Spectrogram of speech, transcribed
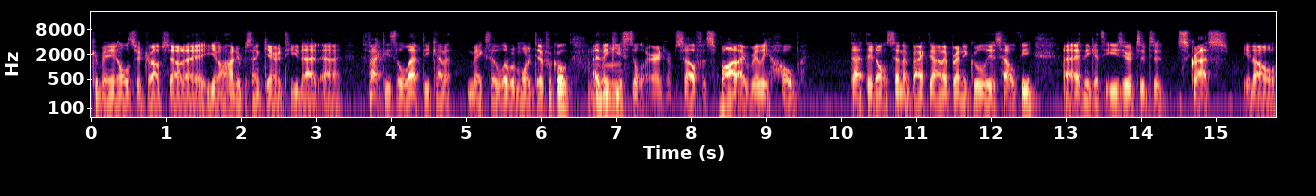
Korbinian Holzer drops out. I you know 100% guarantee that. Uh, fact he's a lefty kind of makes it a little bit more difficult. I think Mm-hmm. he's still earned himself a spot. I really hope that they don't send him back down if Brendan Guhle is healthy. Uh, I think it's easier to, to scratch, you know,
